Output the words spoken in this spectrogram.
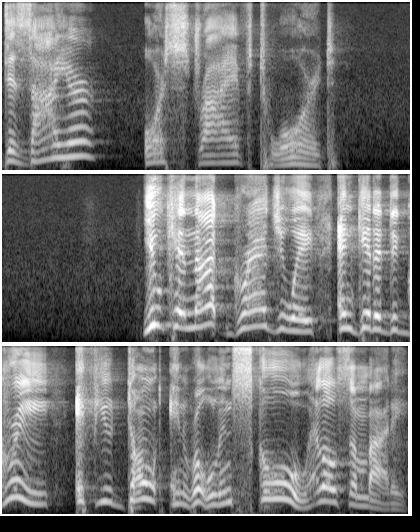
desire or strive toward. You cannot graduate and get a degree if you don't enroll in school. Hello, somebody.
